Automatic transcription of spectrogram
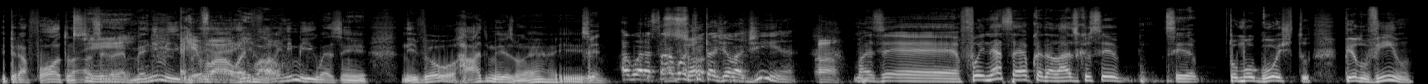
de tirar foto, né? Sim. Assim, é meu inimigo. É né? rival, é é, rival. é inimigo, mas assim, nível hard mesmo, né? E, Agora, essa água Só- aqui tá geladinha, Ah. mas é. Foi nessa época da Lazio que você, você tomou gosto pelo vinho.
